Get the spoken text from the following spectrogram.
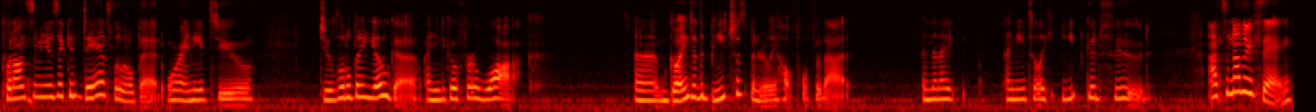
put on some music and dance a little bit, or I need to do a little bit of yoga. I need to go for a walk. Um, going to the beach has been really helpful for that. And then I, I need to like eat good food. That's another thing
